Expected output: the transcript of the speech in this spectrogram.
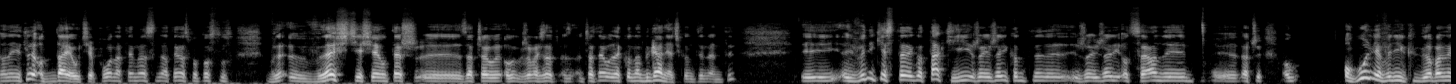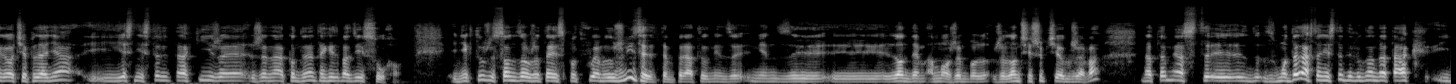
one nie tyle oddają ciepło, natomiast, natomiast po prostu wreszcie się też y, zaczęły ogrzewać, zaczęły lekko nadganiać kontynenty. I wynik jest tego taki, że jeżeli, że jeżeli oceany, y, znaczy Ogólnie wynik globalnego ocieplenia jest niestety taki, że, że na kontynentach jest bardziej sucho. Niektórzy sądzą, że to jest pod wpływem różnicy temperatur między, między y, lądem a morzem, bo że ląd się szybciej ogrzewa. Natomiast y, w modelach to niestety wygląda tak i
